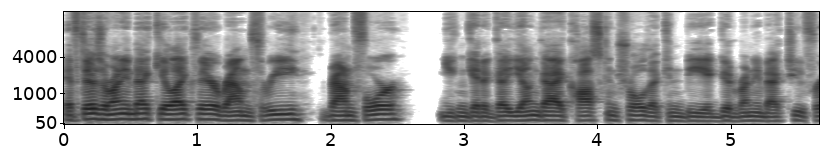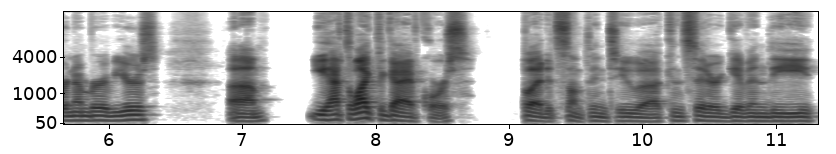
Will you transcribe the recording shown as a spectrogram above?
if there's a running back you like there, round three, round four, you can get a young guy cost control that can be a good running back too for a number of years. Um, you have to like the guy, of course, but it's something to uh, consider given the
